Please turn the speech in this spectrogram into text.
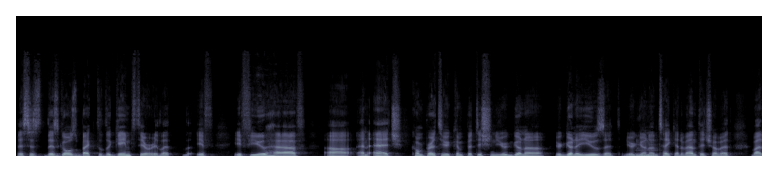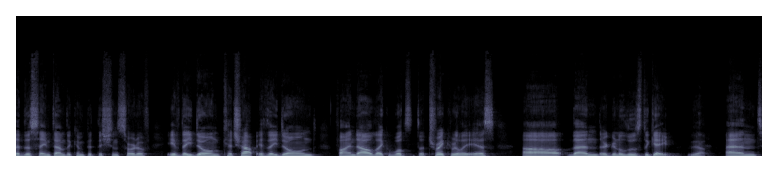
this is this goes back to the game theory. That if if you have uh, an edge compared to your competition, you're gonna you're gonna use it. You're mm-hmm. gonna take advantage of it. But at the same time, the competition sort of if they don't catch up, if they don't find out like what the trick really is, uh, then they're gonna lose the game. Yeah. And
